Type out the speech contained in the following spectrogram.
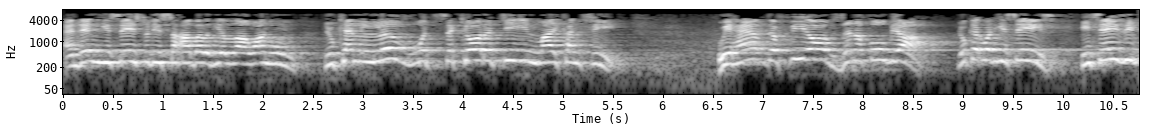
And then he says to the Sahaba radiallahu anhum, you can live with security in my country. We have the fear of xenophobia. Look at what he says. He says if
